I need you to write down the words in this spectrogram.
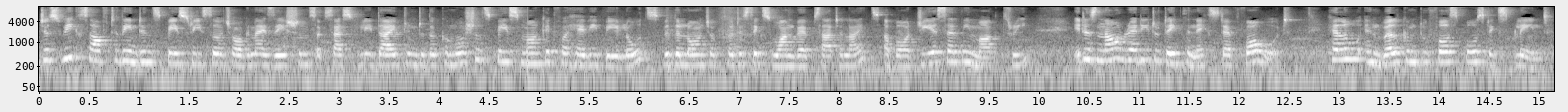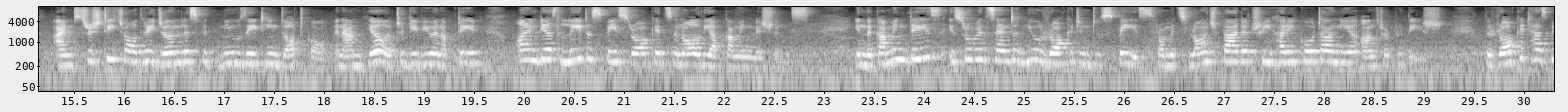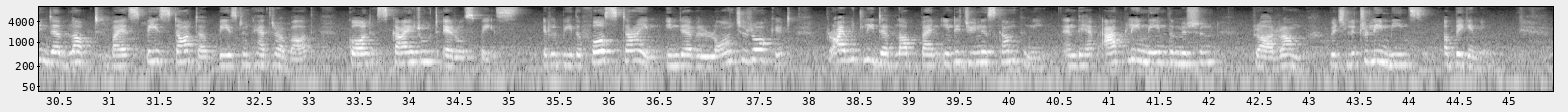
Just weeks after the Indian Space Research Organization successfully dived into the commercial space market for heavy payloads with the launch of 36 OneWeb satellites aboard GSLV Mark III, it is now ready to take the next step forward. Hello and welcome to First Post Explained. I'm Srishti Chaudhary, journalist with News18.com, and I'm here to give you an update on India's latest space rockets and all the upcoming missions. In the coming days, ISRO will send a new rocket into space from its launch pad at Sriharikota near Andhra Pradesh. The rocket has been developed by a space startup based in Hyderabad called Skyroot Aerospace. It'll be the first time India will launch a rocket privately developed by an indigenous company, and they have aptly named the mission Prarambh, which literally means a beginning.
